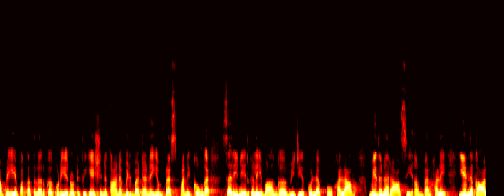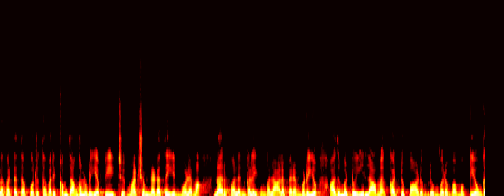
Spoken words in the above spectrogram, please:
அப்படியே பக்கத்தில் இருக்கக்கூடிய நோட்டிஃபிகேஷனுக்கான பில் பட்டனையும் ப்ரெஸ் பண்ணிக்கோங்க. சரி நேர்களை வாங்க வீடியோக்குள்ளே போகலாம். மிதுன ராசி அன்பர்களே இந்த காலகட்டத்தை பொறுத்த வரைக்கும் தங்களுடைய பேச்சு மற்றும் நடத்தையின் மூலமாக நற்பலன்களை உங்களால் பெற முடியும். அது மட்டும் இல்லாமல் கட்டுப்பாடும் ரொம்ப ரொம்ப முக்கியங்க.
